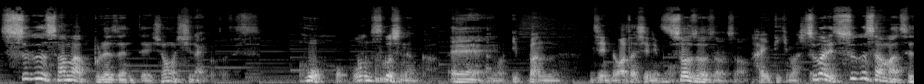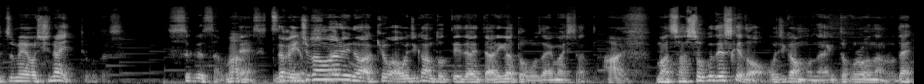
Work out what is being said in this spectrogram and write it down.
すぐさまプレゼンテーションをしないことです。ほうほう。少しなんか、ええー、あの、一般人の私にも。そうそうそうそう。入ってきました、つまりすぐさま説明をしないってことです。すぐさま、ね、だから一番悪いのは今日はお時間取っていただいてありがとうございました。はい。まあ早速ですけど、お時間もないところなので、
